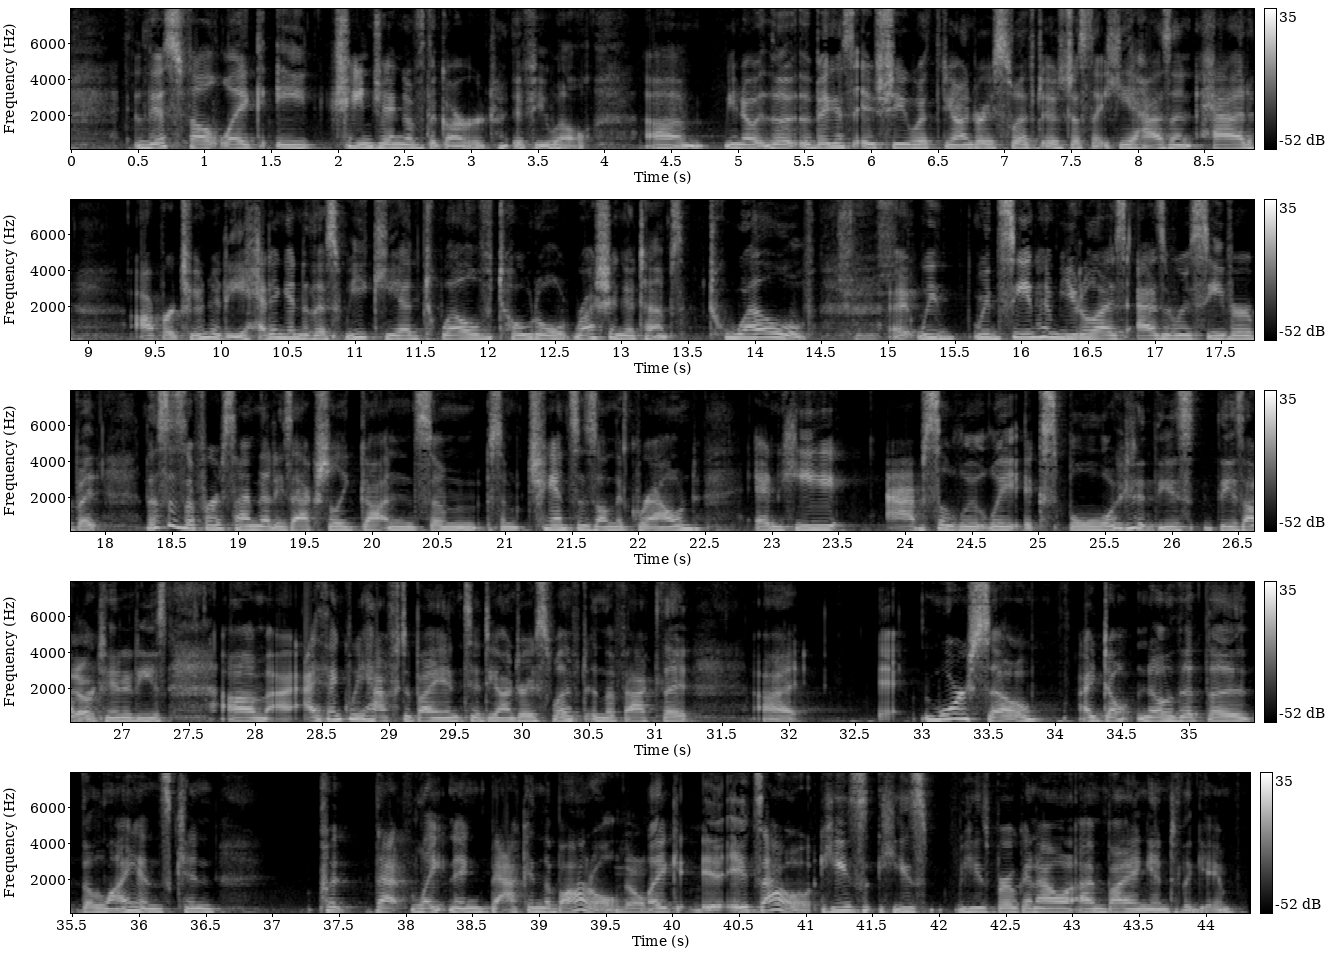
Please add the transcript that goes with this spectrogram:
this felt like a changing of the guard, if you will. Um, you know, the the biggest issue with DeAndre Swift is just that he hasn't had opportunity heading into this week. He had 12 total rushing attempts. 12. Uh, we we'd seen him utilized as a receiver, but this is the first time that he's actually gotten some some chances on the ground, and he absolutely exploited these these Yeah. opportunities. Um, I, I think we have to buy into DeAndre Swift and the fact that. Uh, more so, I don't know that the the Lions can put that lightning back in the bottle. No. like it, it's out. He's he's he's broken out. I'm buying into the game.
